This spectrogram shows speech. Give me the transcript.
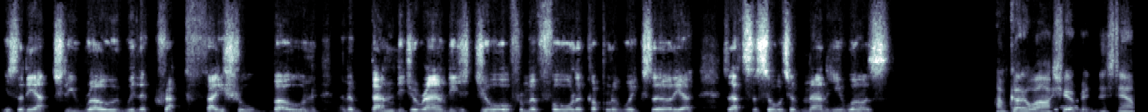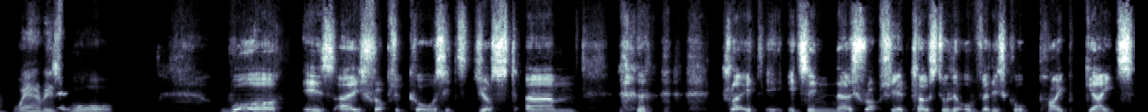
is that he actually rode with a cracked facial bone and a bandage around his jaw from a fall a couple of weeks earlier. So that's the sort of man he was. I've got to ask you, I've written this down. Where is Woore? Woore is a Shropshire course. It's just um, it's in uh, Shropshire, close to a little village called Pipe Gates,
